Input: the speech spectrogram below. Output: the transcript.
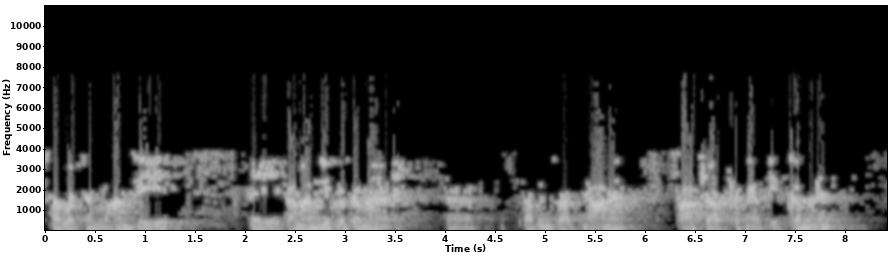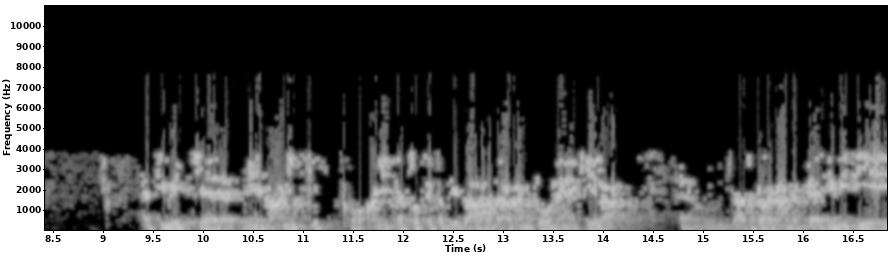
සර්වචන් වහන්සේ ඒ තමන්ගේ ප්‍රථම සබන්සා ඥාන සාක්ෂාත් කරගන්න එක්කම ඇති වෙච්ච මේ අනිත්‍යකෝ අනිත්‍යත්වයට බෙදා හදා ගන්න ඕනේ කියලා ජාත කරගන්න බැරි විදිහේ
